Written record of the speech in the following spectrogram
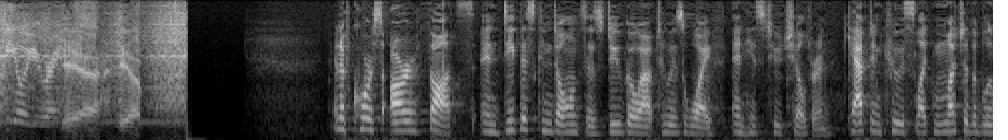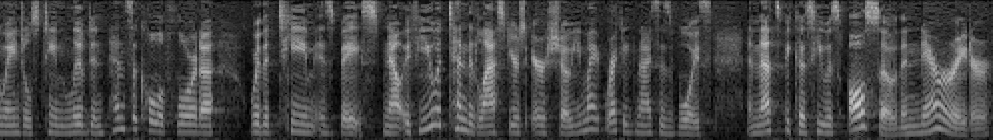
feel you right yeah, now. Yeah, yep. And of course, our thoughts and deepest condolences do go out to his wife and his two children. Captain Kuss, like much of the Blue Angels team, lived in Pensacola, Florida, where the team is based. Now, if you attended last year's air show, you might recognize his voice, and that's because he was also the narrator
